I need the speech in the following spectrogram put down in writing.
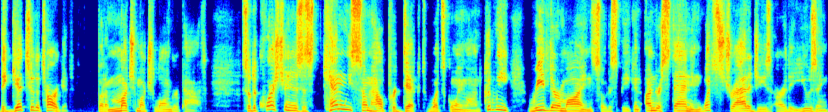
they get to the target, but a much, much longer path. So the question is, is can we somehow predict what's going on? Could we read their minds, so to speak, and understanding what strategies are they using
